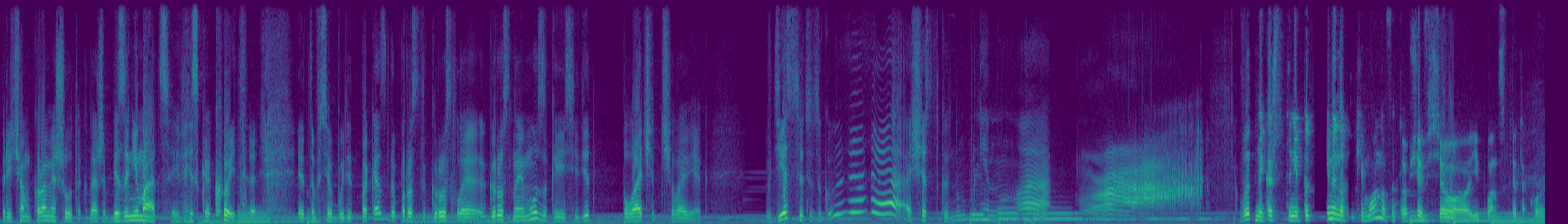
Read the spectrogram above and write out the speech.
Причем кроме шуток, даже без анимации, без какой-то. Это все будет показано, просто грустная, грустная музыка и сидит, плачет человек. В детстве ты такой, а сейчас такой, ну блин, ну а. Вот, мне кажется, это не именно покемонов, это вообще все японское такое.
